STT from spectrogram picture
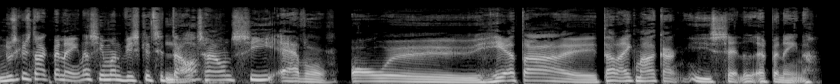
Nu skal vi snakke bananer, Simon. Vi skal til Nå. Downtown Seattle. Og øh, her der, øh, der er der ikke meget gang i salget af bananer.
